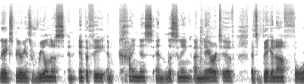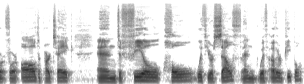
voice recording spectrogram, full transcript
they experience realness and empathy and kindness and listening, a narrative that's big enough for, for all to partake and to feel whole with yourself and with other people.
